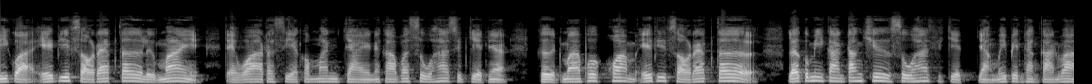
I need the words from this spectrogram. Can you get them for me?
ดีกว่า F22 Raptor หรือไม่ แต่ว่ารัสเซียก็มั่นใจนะครับว่าซู57เนี่ย เกิดมาเพื่อคว่ำ F22 Raptor แล้วก็มีการตั้งชื่อซู57อย่างไม่เป็นทางการว่า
